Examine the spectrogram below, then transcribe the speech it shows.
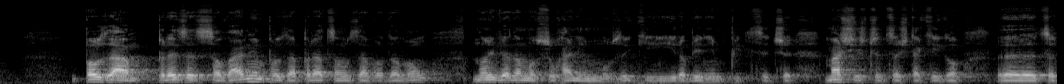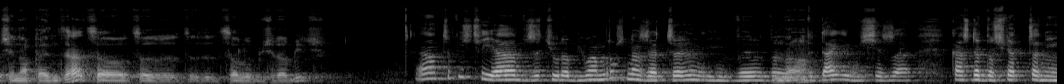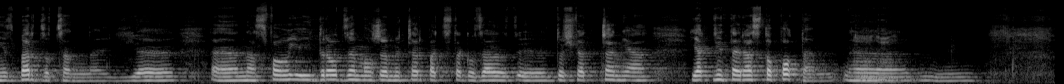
poza prezesowaniem, poza pracą zawodową, no i wiadomo, słuchaniem muzyki i robieniem pizzy? Czy masz jeszcze coś takiego, e, co cię napędza, co, co, co, co lubisz robić? A oczywiście ja w życiu robiłam różne rzeczy i wy, wy, No. wydaje mi się, że każde doświadczenie jest bardzo cenne i e, e, na swojej drodze możemy czerpać z tego za, e, doświadczenia, jak nie teraz, to potem. E,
